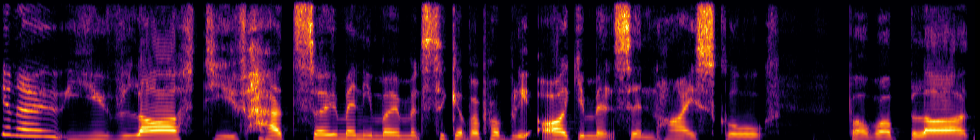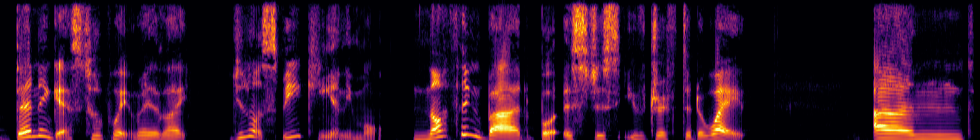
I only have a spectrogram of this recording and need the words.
you know, you've laughed, you've had so many moments together, probably arguments in high school, blah blah blah. Then it gets to a point where like you're not speaking anymore. Nothing bad, but it's just you've drifted away, and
